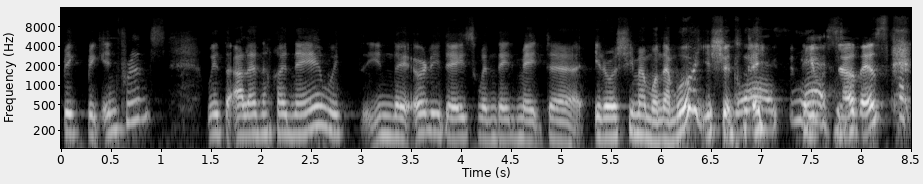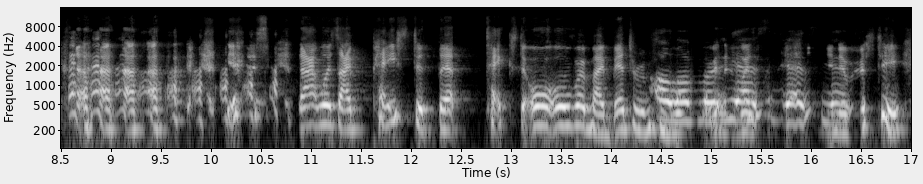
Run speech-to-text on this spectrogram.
big big influence with Alain Resnais. With in the early days when they made uh, Hiroshima Mon Amour. You should yes, yes. know this. yes, that was I pasted that text all over my bedroom. All over, yes, yes, university. Yes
